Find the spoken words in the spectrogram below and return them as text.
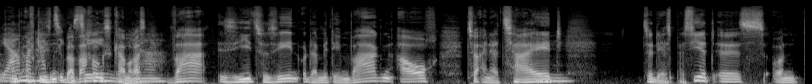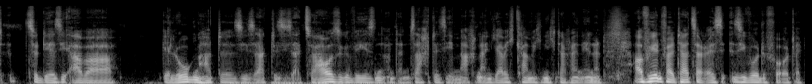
Ja, und man auf hat diesen sie gesehen, Überwachungskameras ja. war sie zu sehen oder mit dem Wagen auch zu einer Zeit, Mhm. zu der es passiert ist und zu der sie aber gelogen hatte. Sie sagte, sie sei zu Hause gewesen und dann sagte sie im Nachhinein, ja, aber ich kann mich nicht daran erinnern. Auf jeden Fall Tatsache, es, sie wurde verurteilt.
